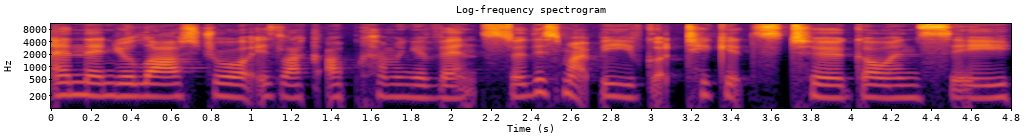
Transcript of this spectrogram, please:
And then your last drawer is like upcoming events. So this might be you've got tickets to go and see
